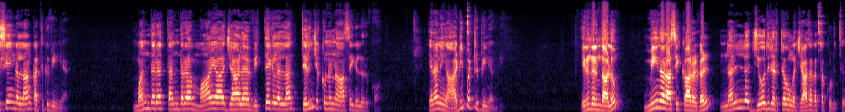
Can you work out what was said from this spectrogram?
விஷயங்கள்லாம் கற்றுக்குவீங்க மந்திர தந்திர மாயாஜால வித்தைகள் எல்லாம் தெரிஞ்சுக்கணும்னு ஆசைகள் இருக்கும். ஏன்னா நீங்கள் அடிபட்டிருப்பீங்க அப்படி. இருந்திருந்தாலும் மீன ராசிக்காரர்கள் நல்ல ஜோதிடர்கிட்ட உங்கள் ஜாதகத்தை கொடுத்து.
